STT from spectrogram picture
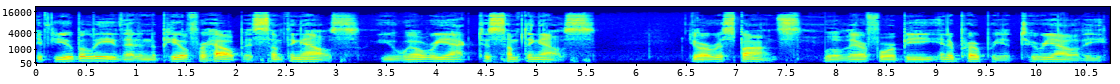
If you believe that an appeal for help is something else, you will react to something else. Your response will therefore be inappropriate to reality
